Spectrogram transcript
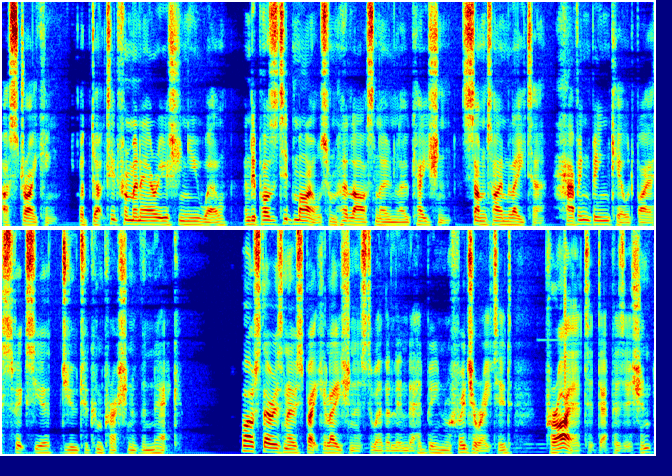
are striking. Abducted from an area she knew well and deposited miles from her last known location, sometime later, having been killed by asphyxia due to compression of the neck. Whilst there is no speculation as to whether Linda had been refrigerated prior to deposition,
